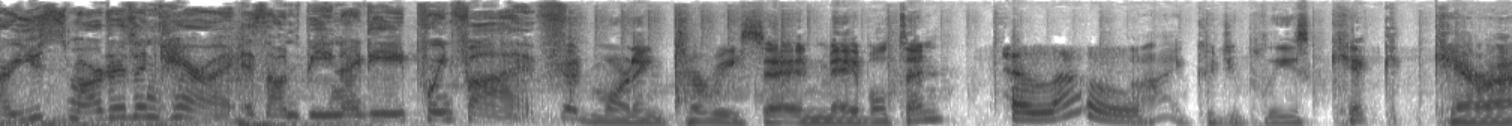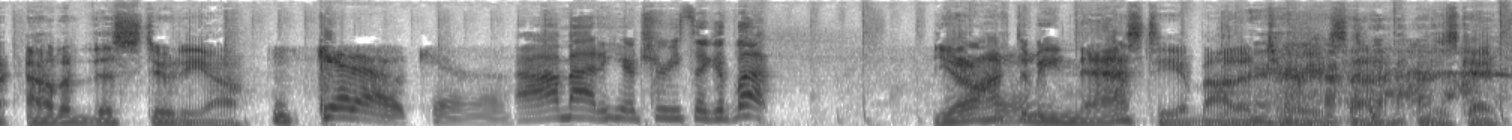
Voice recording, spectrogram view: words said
Are You Smarter Than Kara is on B98.5. Good morning, Teresa in Mableton. Hello. Hi, could you please kick Kara out of this studio? Get out, Kara. I'm out of here, Teresa. Good luck. You don't have to be nasty about it, Teresa. I'm just kidding.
